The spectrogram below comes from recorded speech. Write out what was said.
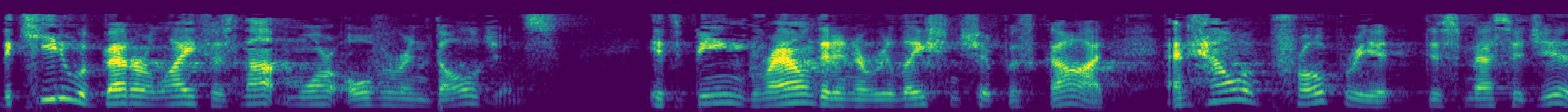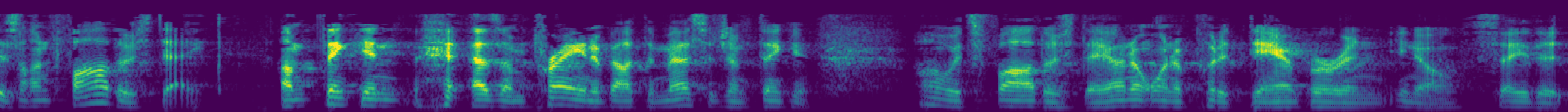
the key to a better life is not more overindulgence. It's being grounded in a relationship with God. And how appropriate this message is on Father's Day. I'm thinking, as I'm praying about the message, I'm thinking, oh, it's Father's Day. I don't want to put a damper and, you know, say that,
